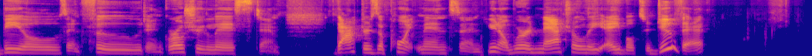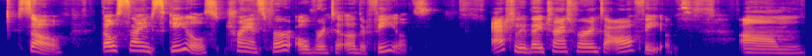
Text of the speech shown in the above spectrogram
bills and food and grocery lists and doctor's appointments. And, you know, we're naturally able to do that. So those same skills transfer over into other fields. Actually, they transfer into all fields. Um,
